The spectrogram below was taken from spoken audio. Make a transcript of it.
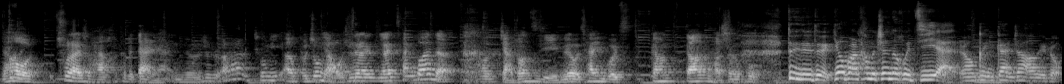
然后出来的时候还特别淡然，就是啊球迷啊不重要，我是来来参观的，然后假装自己没有参与过刚刚那场胜负。对对对，要不然他们真的会急眼，然后跟你干仗那种。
